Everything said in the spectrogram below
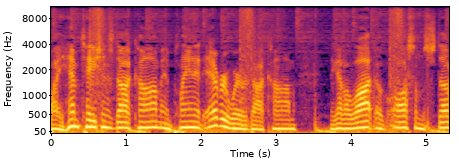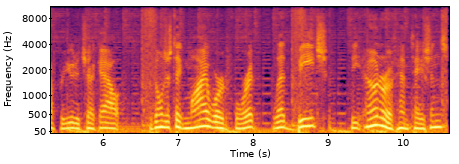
by Hemptations.com and PlanetEverywhere.com. They got a lot of awesome stuff for you to check out. But don't just take my word for it. Let Beach, the owner of Hemptations,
